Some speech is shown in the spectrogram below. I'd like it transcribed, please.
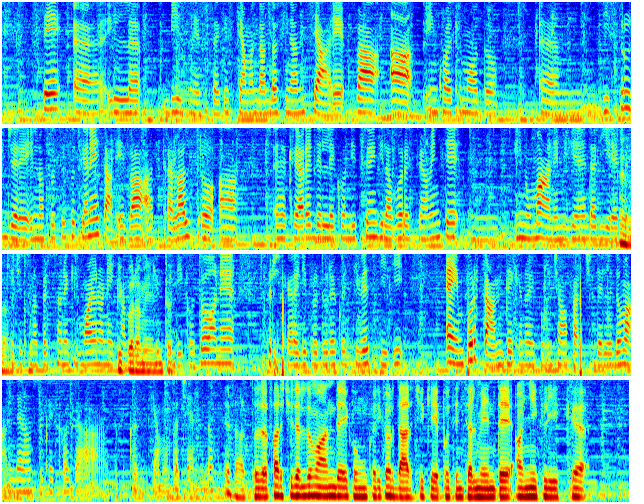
se eh, il business che stiamo andando a finanziare va a in qualche modo ehm, distruggere il nostro stesso pianeta e va a, tra l'altro a eh, creare delle condizioni di lavoro estremamente mh, inumane, mi viene da dire, perché Esatto. ci sono persone che muoiono nei campi di chiuso di cotone per cercare di produrre questi vestiti. È importante che noi cominciamo a farci delle domande no, su, che cosa, su che cosa stiamo facendo. Esatto, da farci delle domande e comunque ricordarci che potenzialmente ogni click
